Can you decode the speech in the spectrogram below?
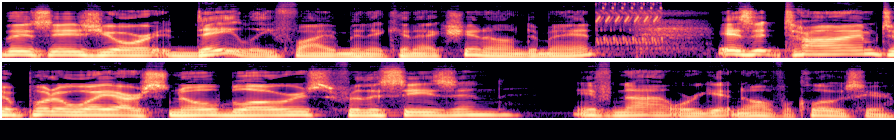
This is your daily five minute connection on demand. Is it time to put away our snow blowers for the season? If not, we're getting awful close here.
